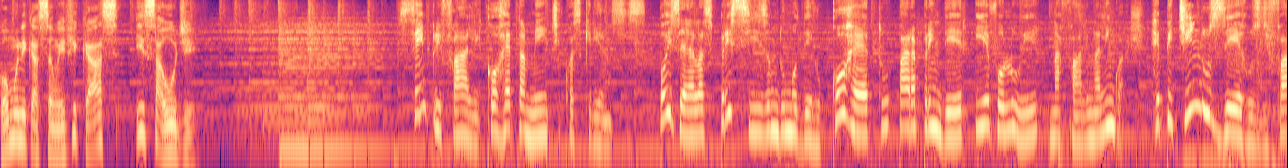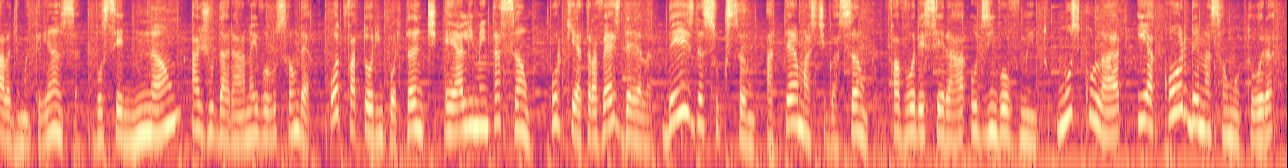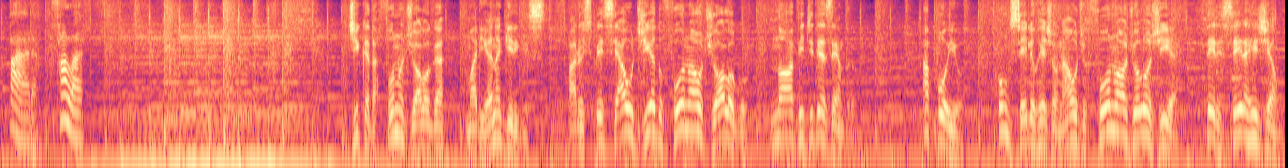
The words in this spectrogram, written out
comunicação eficaz e saúde. Sempre fale corretamente com as crianças, pois elas precisam do modelo correto para aprender e evoluir na fala e na linguagem. Repetindo os erros de fala de uma criança, você não ajudará na evolução dela. Outro fator importante é a alimentação, porque através dela, desde a sucção até a mastigação, favorecerá o desenvolvimento muscular e a coordenação motora para falar. Dica da fonoaudióloga Mariana Girgues para o especial Dia do Fonoaudiólogo, 9 de dezembro. Apoio: Conselho Regional de Fonoaudiologia, Terceira Região.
